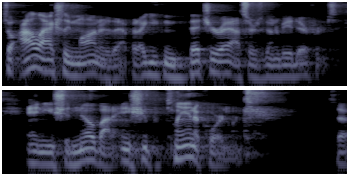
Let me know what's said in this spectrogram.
So I'll actually monitor that, but you can bet your ass there's going to be a difference. And you should know about it, and you should plan accordingly. So,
